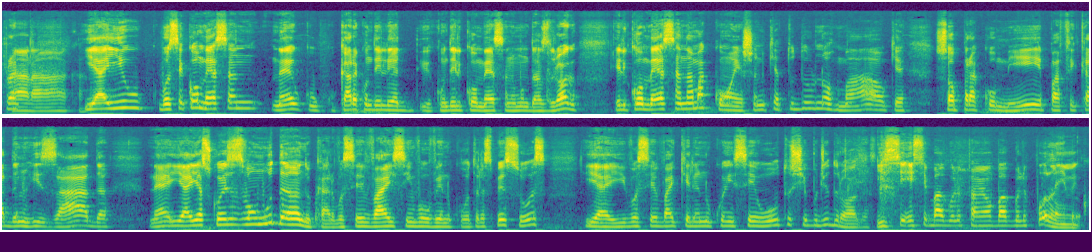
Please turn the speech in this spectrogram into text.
Pra- Caraca. E aí o- você começa, né? O, o cara, quando ele, é- quando ele começa no mundo das drogas, ele começa na maconha, achando que é tudo normal, que é só pra comer, pra ficar dando risada, né? E aí as coisas vão mudando, cara. Você vai se envolvendo com outras pessoas e aí você vai querendo conhecer outros tipos de drogas. Esse, esse bagulho pra mim é um bagulho polêmico.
